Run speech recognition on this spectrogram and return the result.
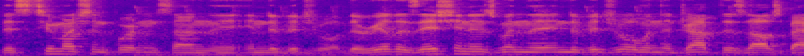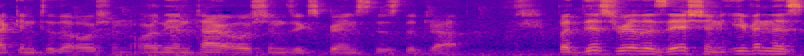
there's too much importance on the individual. The realization is when the individual, when the drop dissolves back into the ocean, or the entire ocean's experienced as the drop. But this realization, even this,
